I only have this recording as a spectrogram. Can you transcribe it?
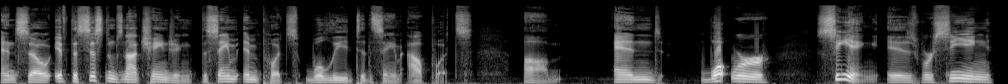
And so, if the system's not changing, the same inputs will lead to the same outputs. Um, and what we're seeing is we're seeing,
